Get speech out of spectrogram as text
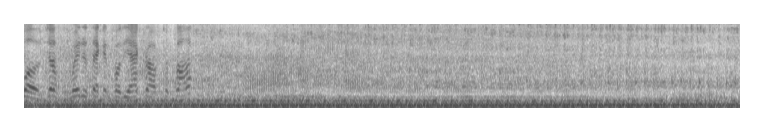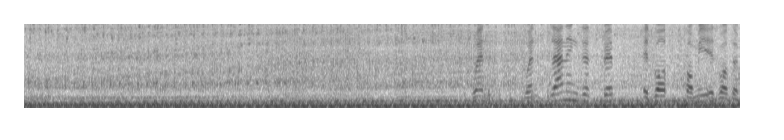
well just wait a second for the aircraft to pass. when when planning this trip it was for me it was a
